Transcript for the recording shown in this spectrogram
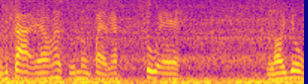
คูบิต้า L 5 0 1 8ครับ ตู้แอร์ร้อยย่ง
